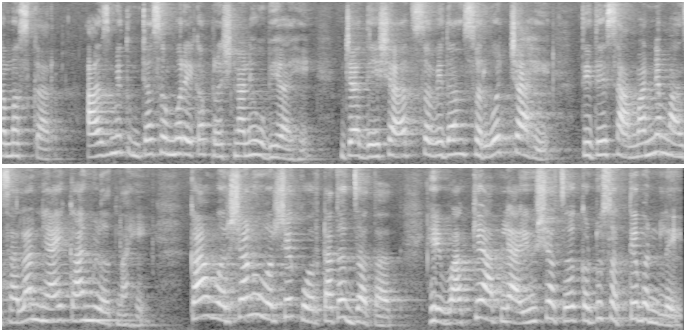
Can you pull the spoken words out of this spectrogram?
नमस्कार. आज मी तुमच्यासमोर एका प्रश्नाने उभी आहे. ज्या देशात संविधान सर्वोच्च आहे तिथे सामान्य माणसाला न्याय का मिळत नाही? का वर्षानुवर्षे कोर्टातच जातात? हे वाक्य आपल्या आयुष्याचं कटू सत्य बनलंय.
